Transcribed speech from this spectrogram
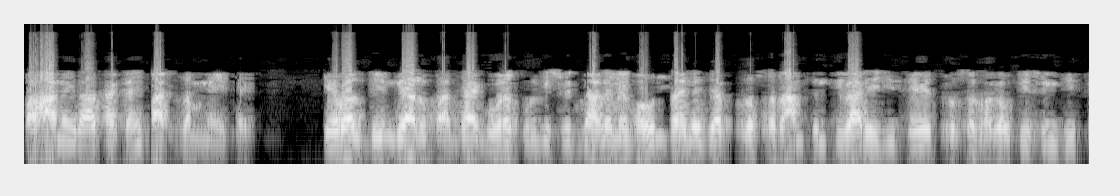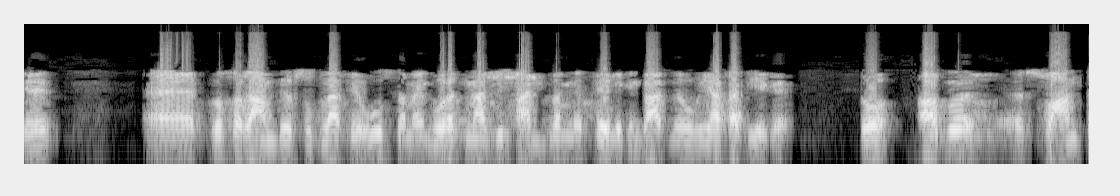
पढ़ा नहीं रहा था, कहीं पाठ्यक्रम नहीं थे। केवल दीनदयाल उपाध्याय गोरखपुर विश्वविद्यालय में बहुत पहले जब प्रोफेसर रामचंद्र तिवारी जी थे प्रोफेसर भगवती सिंह जी थे प्रोफेसर रामदेव शुक्ला थे, उस समय गोरखनाथ जी पाठ्यक्रम में थे, लेकिन बाद में वो भी हटा दिए गए। तो अब स्वांत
